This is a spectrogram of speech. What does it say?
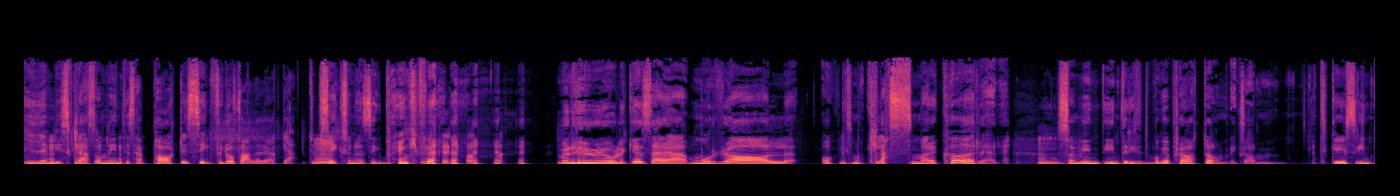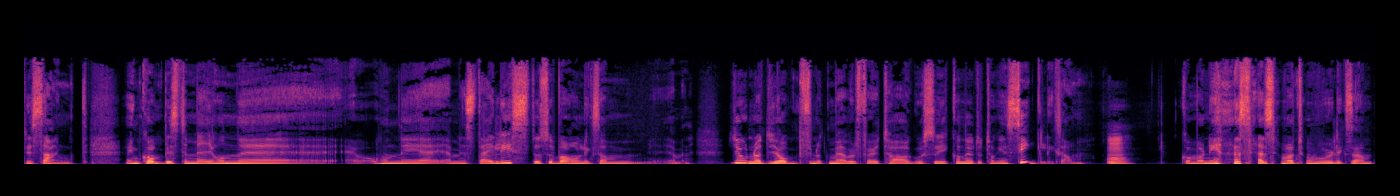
i en viss klass, om det inte är så här party-cigg, för då får alla röka. Typ Mm. 600 cigg på en kväll. Men hur olika så här, moral och liksom klassmarkörer som vi inte- riktigt vågar prata om. Liksom. Jag tycker det är så intressant. En kompis till mig hon, eh, hon är men, stylist och så var hon liksom, men, gjorde något jobb för något möbelföretag och så gick hon ut och tog en cigg liksom. Mm. Kommer hon in så här, som att hon vore liksom,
